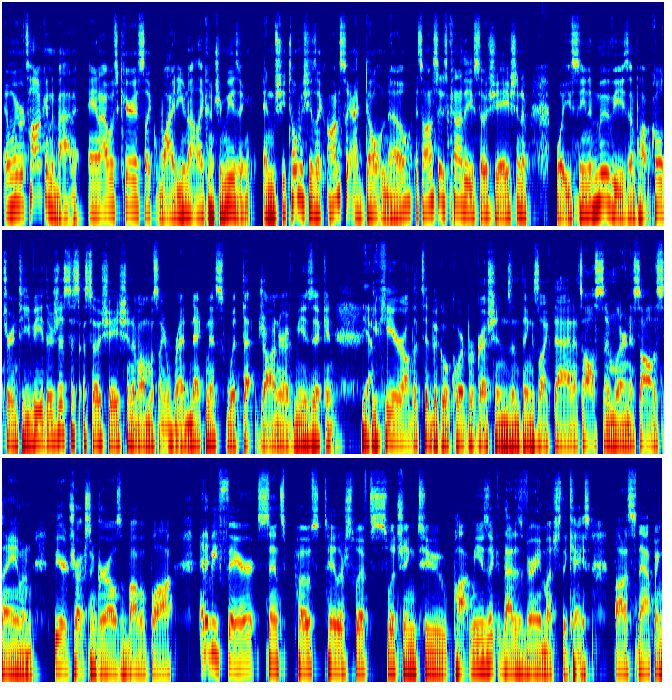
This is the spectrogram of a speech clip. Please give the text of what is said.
And we were talking about it, and I was curious, like, why do you not like country music? And she told me she's like, honestly, I don't know. It's honestly just kind of the association of what you've seen in movies and pop culture and TV. There's just this association of almost like redneckness with that genre of music, and Yeah. you hear all the typical chord progressions and things like that, and it's all similar and it's all the same, and beer trucks and girls and blah blah blah. And to be fair, since post Taylor Swift switching to pop music, that is very much the case. A lot of snapping.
